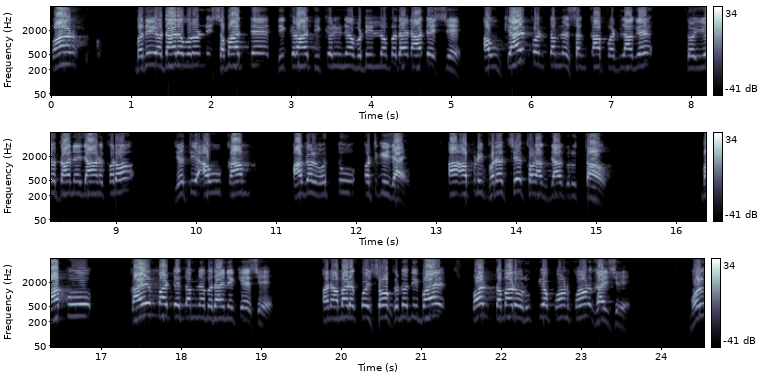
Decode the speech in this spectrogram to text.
પણ બધી અઢારે વર્ષની સમાજને, દીકરા, દીકરીને, વડીલનો બધાને આદેશ છે. આવું ક્યાંય પણ તમને શંકાપટ લાગે તો યોદ્ધાને જાણ કરો, જેથી આવું કામ આગળ વધતું અટકી જાય. આ આપણી ફરજ છે, થોડાક જાગૃત થાવ બાપુ, કાયમ માટે તમને બધાને કહે છે, અને અમારે કોઈ શોખ નથી ભાઈ, પણ તમારો રૂપિયો કોણ કોણ ખાય છે? મૂળ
